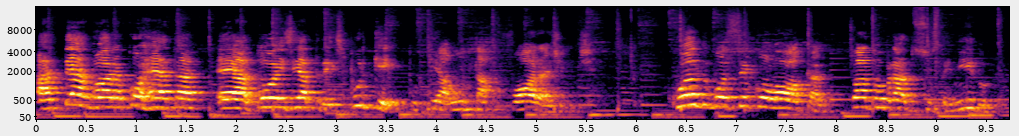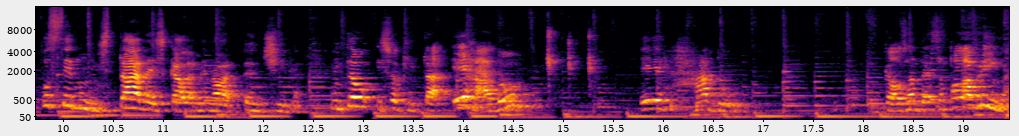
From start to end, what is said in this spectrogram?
até agora correta é a 2 e a 3. Por quê? Porque a 1 um tá fora, gente. Quando você coloca Fá dobrado sustenido, você não está na escala menor antiga. Então, isso aqui está errado. Errado. Por causa dessa palavrinha.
